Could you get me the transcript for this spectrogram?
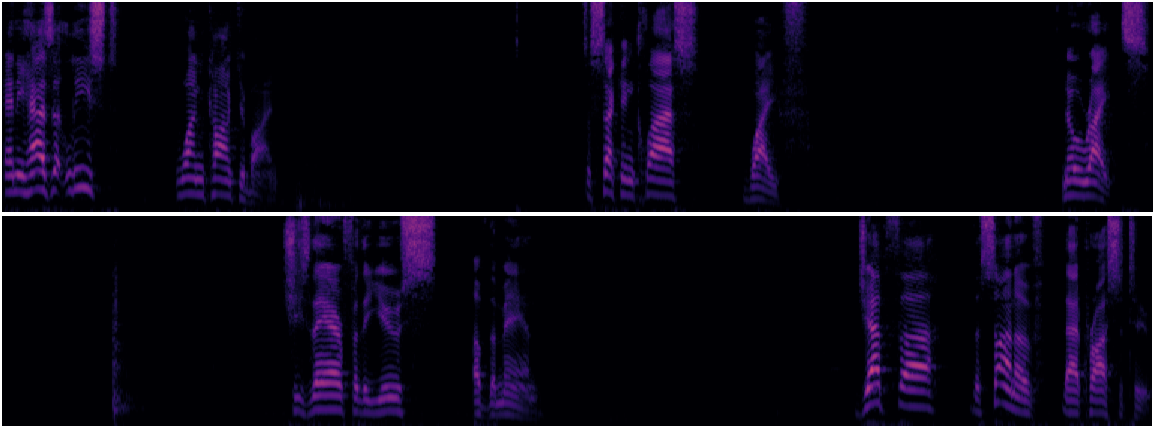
And he has at least one concubine. It's a second class wife. No rights. She's there for the use of the man. Jephthah, the son of that prostitute,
